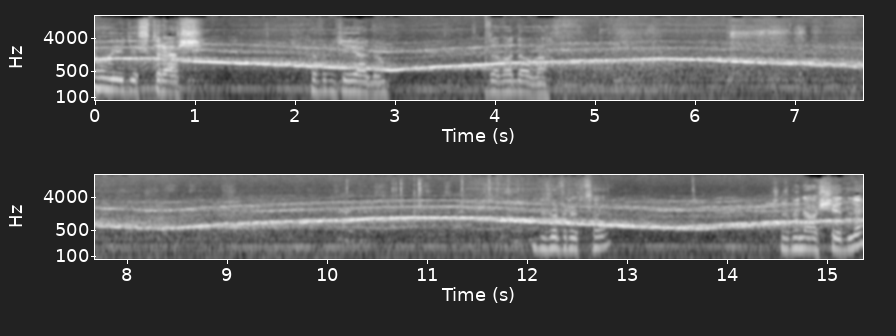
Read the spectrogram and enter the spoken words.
O, jedzie straż. Ciekawe gdzie jadą. Zawodowa. Zawracają? Czyżby na osiedle?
